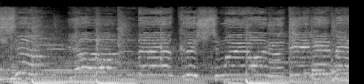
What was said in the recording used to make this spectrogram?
yaşım Yalan da yakışmıyor dilime.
